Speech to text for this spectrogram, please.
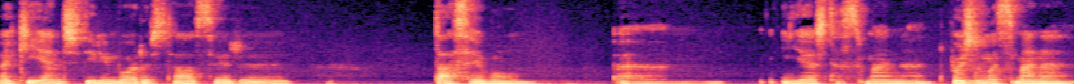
aqui antes de ir embora está a ser, está a ser bom. Uh, e esta semana, depois de uma semana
